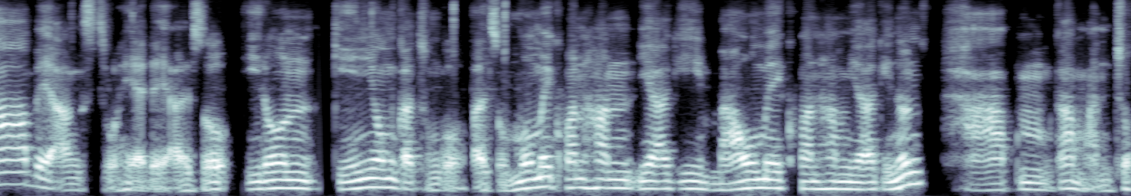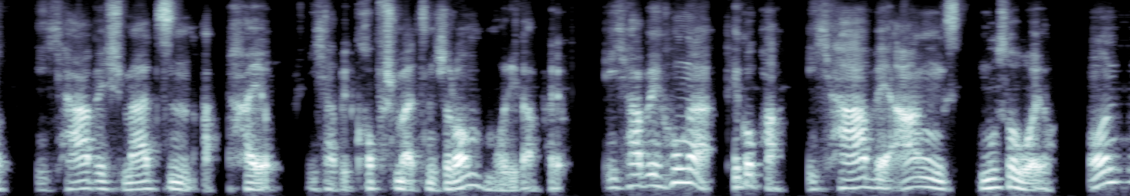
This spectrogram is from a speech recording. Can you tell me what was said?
habe Angst로 해야 돼. also 이런 개념 같은 거, also 몸에 관한 이야기, 마음에 관한 이야기는 haben가 많죠. Ich habe Schmerzen, 아파요. Ich habe Kopfschmerzen처럼 머리가 아파요. Ich habe Hunger, 배고파. Ich habe Angst, 무서워요. und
